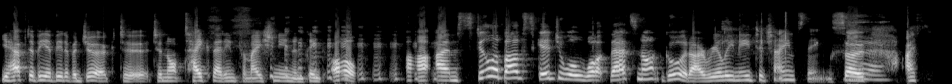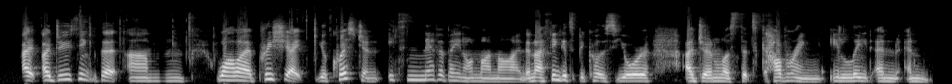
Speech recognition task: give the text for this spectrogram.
you have to be a bit of a jerk to, to not take that information in and think, oh, uh, I'm still above schedule. What? That's not good. I really need to change things. So yeah. I I, I, do think that um, while I appreciate your question, it's never been on my mind. And I think it's because you're a journalist that's covering elite and, and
